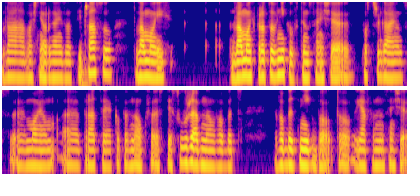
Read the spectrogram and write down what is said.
dla właśnie organizacji czasu, dla moich dla moich pracowników, w tym sensie postrzegając e, moją e, pracę jako pewną kwestię służebną wobec, wobec nich, bo to ja w pewnym sensie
